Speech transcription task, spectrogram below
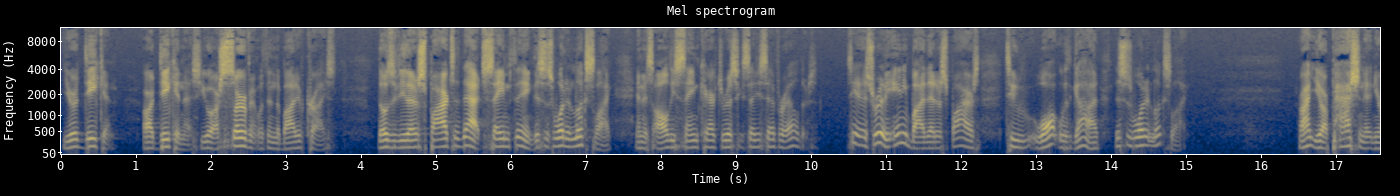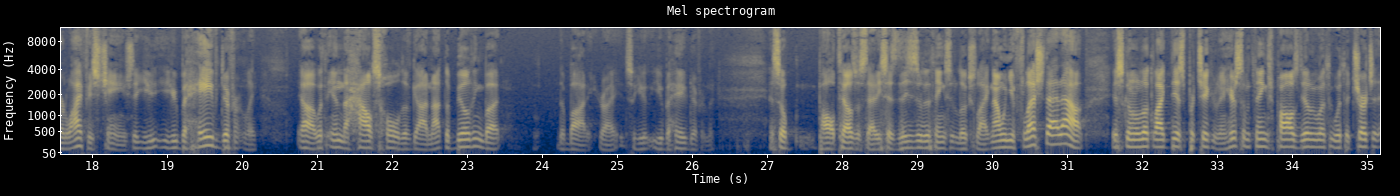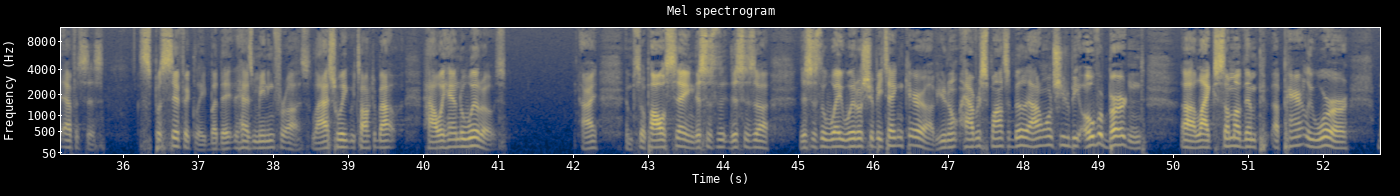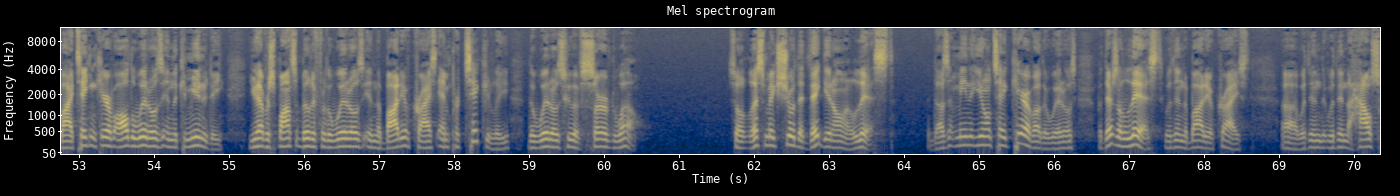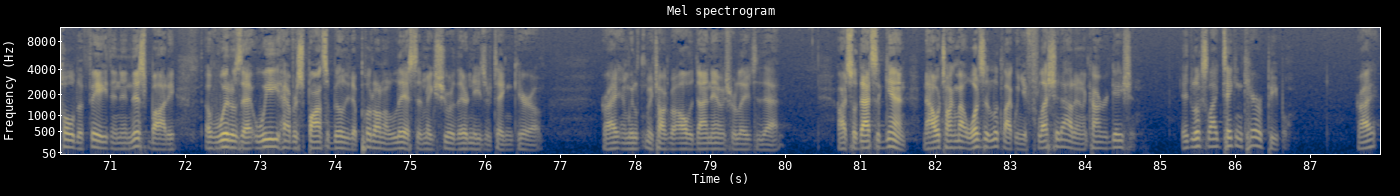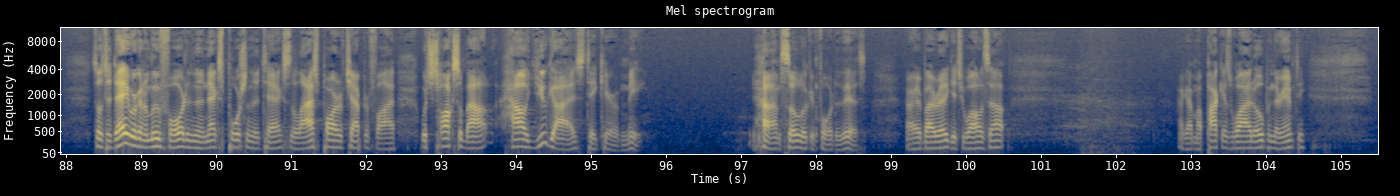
You're a deacon or a deaconess. You are a servant within the body of Christ. Those of you that aspire to that, same thing. This is what it looks like. And it's all these same characteristics that he said for elders. See, it's really anybody that aspires to walk with God, this is what it looks like. Right? You are passionate and your life has changed. That you, you behave differently uh, within the household of God. Not the building, but the body, right? So you, you behave differently. And so Paul tells us that. He says, These are the things it looks like. Now, when you flesh that out, it's going to look like this particularly. And here's some things Paul's dealing with with the church at Ephesus specifically, but it has meaning for us. Last week we talked about how we handle widows. All right? And so Paul's saying this is the, this is a this is the way widows should be taken care of. You don't have responsibility. I don't want you to be overburdened uh, like some of them p- apparently were by taking care of all the widows in the community. You have responsibility for the widows in the body of Christ, and particularly the widows who have served well. So let's make sure that they get on a list. It doesn't mean that you don't take care of other widows, but there's a list within the body of Christ, uh, within, the, within the household of faith, and in this body of widows that we have responsibility to put on a list and make sure their needs are taken care of. Right? And we, we talked about all the dynamics related to that. All right, so that's again, now we're talking about what does it look like when you flesh it out in a congregation? It looks like taking care of people. Right? So today we're going to move forward in the next portion of the text, the last part of chapter 5, which talks about how you guys take care of me. I'm so looking forward to this. All right, everybody ready? Get your wallets out. I got my pockets wide open, they're empty.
